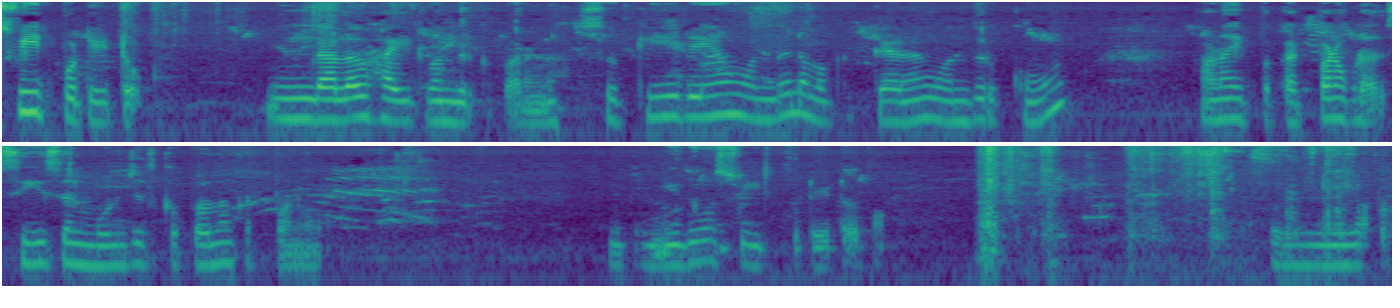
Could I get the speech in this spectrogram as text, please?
ஸ்வீட் பொட்டேட்டோ இந்த அளவு ஹைட் வந்திருக்கு பாருங்கள் ஸோ கீரையும் வந்து நமக்கு கிழங்கு வந்திருக்கும். ஆனால் இப்போ கட் பண்ணக்கூடாது. சீசன் முடிஞ்சதுக்கப்புறம் தான் கட் பண்ணுவோம். இப்போ இதுவும் ஸ்வீட் பொட்டேட்டோ தான். ஃபுல்லாக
